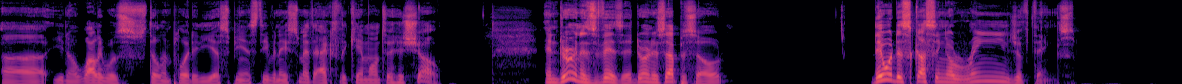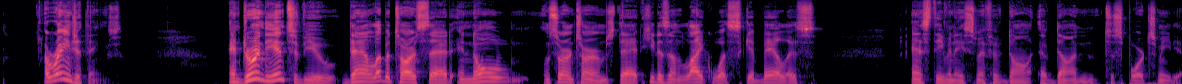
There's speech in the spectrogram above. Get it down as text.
uh, you know, while he was still employed at ESPN, Stephen A. Smith actually came onto his show. And during his visit, during this episode, they were discussing a range of things. A range of things. And during the interview, Dan Le Batard said in no uncertain terms that he doesn't like what Skip Bayless and Stephen A. Smith have done, have done to sports media.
